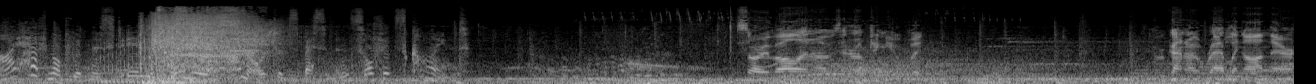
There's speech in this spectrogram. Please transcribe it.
I have not witnessed in any unaltered specimens of its kind. Sorry, Vahlen, I was interrupting you, but you were kind of rattling on there.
